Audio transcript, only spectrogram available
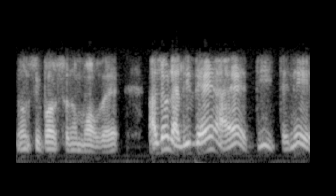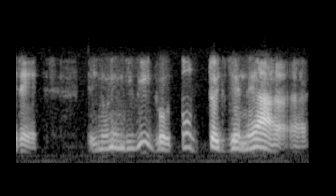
non si possono muovere. Allora l'idea è di tenere in un individuo tutto il DNA eh,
